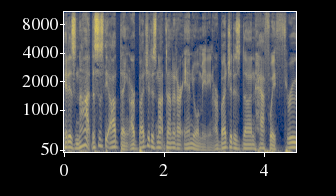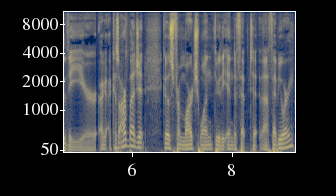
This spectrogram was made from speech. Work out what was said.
It is not. This is the odd thing. Our budget is not done at our annual meeting. Our budget is done halfway through the year because our budget goes from March one through the end of Feb- uh, February,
